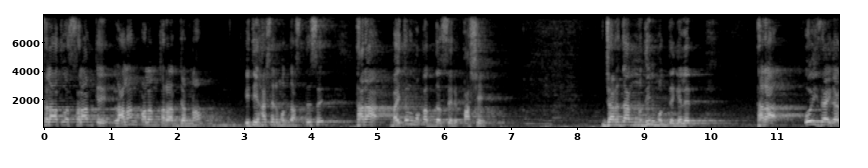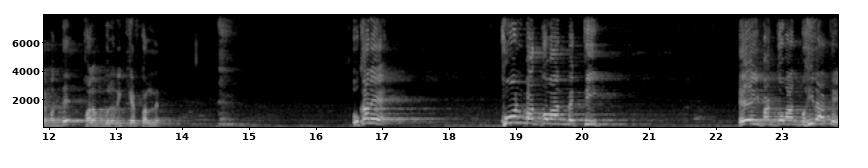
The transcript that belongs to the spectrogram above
সালাতামকে লালন পালন করার জন্য ইতিহাসের মধ্যে আসতেছে, তারা বাইতুল মোকাদ্দাসের পাশে জারদান নদীর মধ্যে গেলেন। তারা ওই জায়গার মধ্যে কলমগুলো নিক্ষেপ করলেন। ওখানে কোন ভাগ্যবান ব্যক্তি, এই ভাগ্যবান মহিলাকে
